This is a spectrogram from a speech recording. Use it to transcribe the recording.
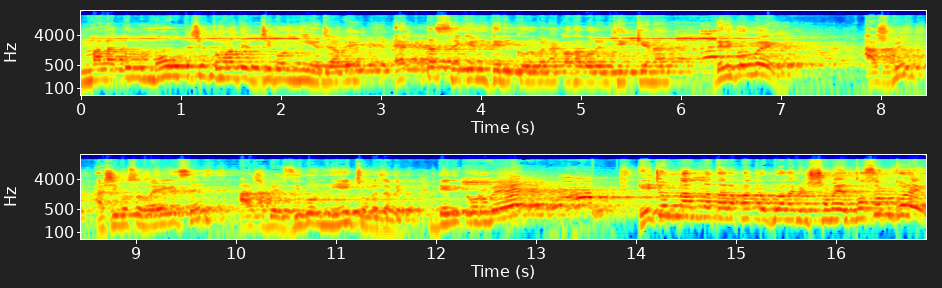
মালাকুল মৌত এসে তোমাদের জীবন নিয়ে যাবে, একটা সেকেন্ড দেরি করবে না, কথা বলেন ঠিক কিনা? দেরি করবে? আসবে, আশি বছর হয়ে গেছে, আসবে, জীবন নিয়েই চলে যাবে। দেরি করবে? এই জন্য আল্লাহ তারা পাকবুর আলমীর সময়ের কসম করে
